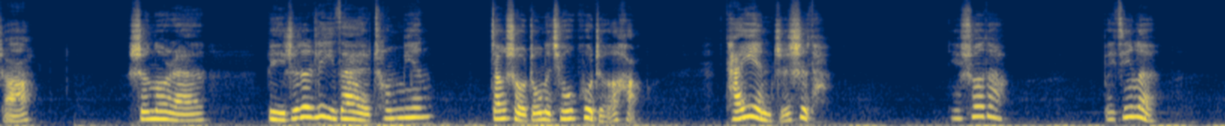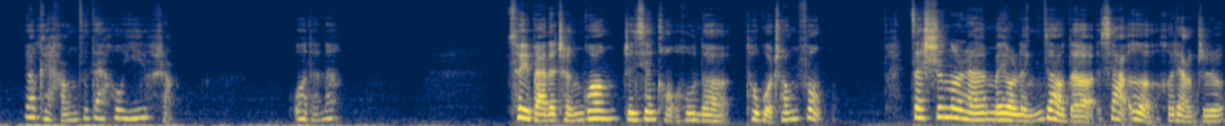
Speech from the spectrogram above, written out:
啥？施诺然笔直地立在窗边，将手中的秋裤折好，抬眼直视他：“你说的，北京冷，要给航子带厚衣裳。我的呢？”翠白的晨光争先恐后的透过窗缝，在施诺然没有棱角的下颚和两只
